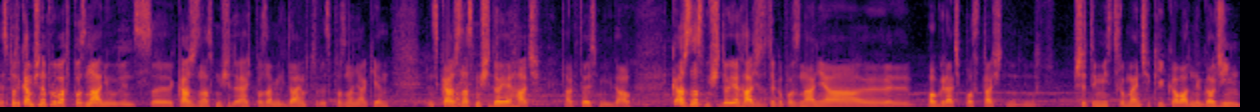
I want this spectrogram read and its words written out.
E, spotykamy się na próbach w Poznaniu, więc każdy z nas musi dojechać poza Migdałem, który jest poznaniakiem, więc każdy z nas musi dojechać, tak to jest Migdał, każdy z nas musi dojechać do tego Poznania, pograć, postać przy tym instrumencie kilka ładnych godzin,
